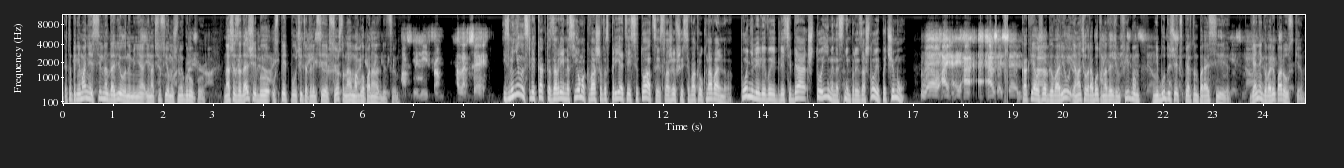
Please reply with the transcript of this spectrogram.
Это понимание сильно давило на меня и на всю съемочную группу. Нашей задачей было успеть получить от Алексея все, что нам могло понадобиться. Изменилось ли как-то за время съемок ваше восприятие ситуации, сложившейся вокруг Навального? Поняли ли вы для себя, что именно с ним произошло и почему? Как я уже говорил, я начал работу над этим фильмом, не будучи экспертом по России. Я не говорю по-русски.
